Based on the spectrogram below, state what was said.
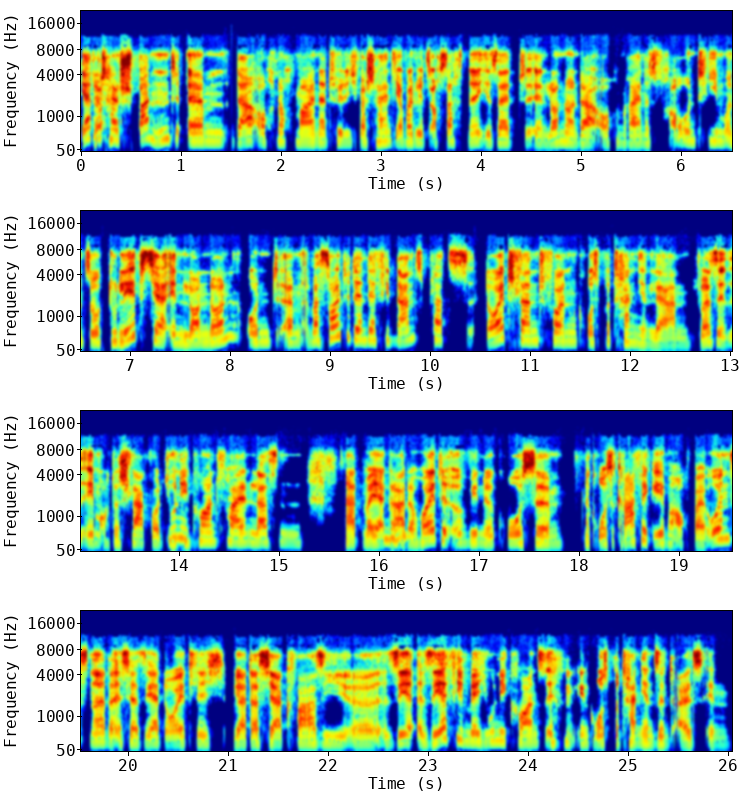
Ja, total ja. spannend. Ähm, da auch nochmal natürlich wahrscheinlich, auch weil du jetzt auch sagst, ne, ihr seid in London da auch ein reines Frauenteam und so. Du lebst ja in London und ähm, was sollte denn der Finanzplatz Deutschland von Großbritannien lernen? Du hast jetzt eben auch das Schlagwort mhm. Unicorn fallen lassen. Da hatten wir ja mhm. gerade heute irgendwie eine große eine große Grafik eben auch bei uns. Ne? Da ist ja sehr deutlich, ja, dass ja quasi äh, sehr, sehr viel mehr Unicorns in, in Großbritannien sind als in,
